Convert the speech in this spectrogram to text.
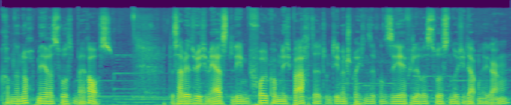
kommen dann noch mehr Ressourcen bei raus. Das habe ich natürlich im ersten Leben vollkommen nicht beachtet und dementsprechend sind uns sehr viele Ressourcen durch die Lappen gegangen.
